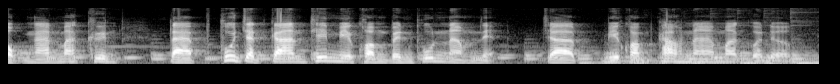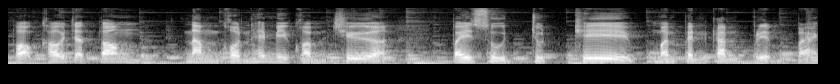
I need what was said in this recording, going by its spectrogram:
ตกงานมากขึ้น แต่ผู้จัดการที่มีความเป็นผู้นำเนี่ยจะมีความก้าวหน้ามากกว่าเดิม เพราะเขาจะต้องนำคนให้มีความเชื่อ ไปสู่จุดที่มันเป็นการเปลี่ยนแปลง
